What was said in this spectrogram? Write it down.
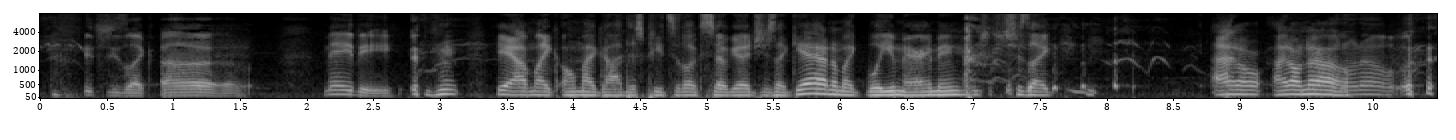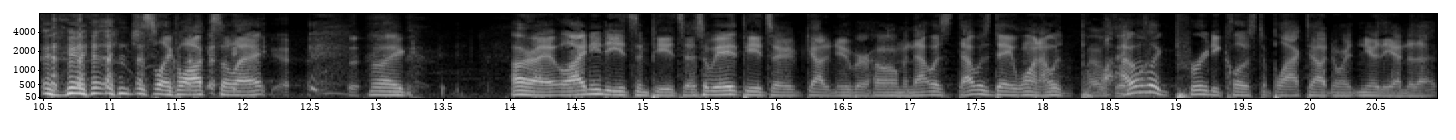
She's like, uh, maybe. Yeah, I'm like, oh my god, this pizza looks so good. She's like, yeah, and I'm like, will you marry me? She's like, I don't, I don't know. I don't know. just like walks away. Like, all right, well, I need to eat some pizza. So we ate pizza, got an Uber home, and that was that was day one. I was, was I was one. like pretty close to blacked out near, near the end of that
